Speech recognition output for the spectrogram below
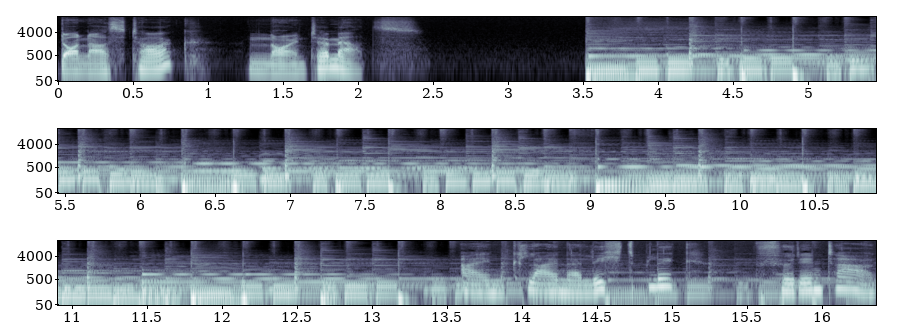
Donnerstag, 9. März. Ein kleiner Lichtblick für den Tag.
